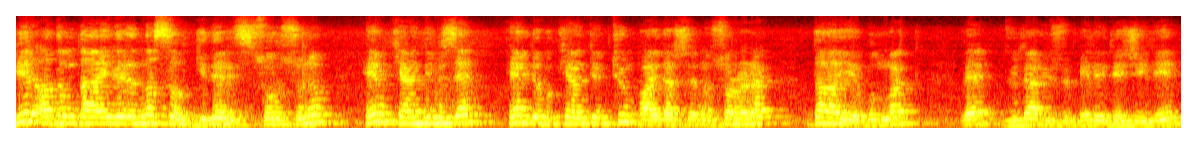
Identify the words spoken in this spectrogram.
bir adım daha ileri nasıl gideriz sorusunu hem kendimize hem de bu kentin tüm paydaşlarına sorarak daha iyi bulmak ve güler yüzlü belediyeciliği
